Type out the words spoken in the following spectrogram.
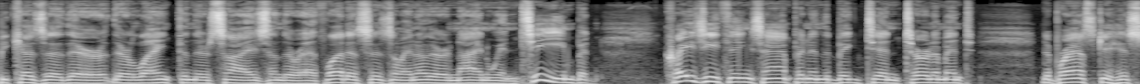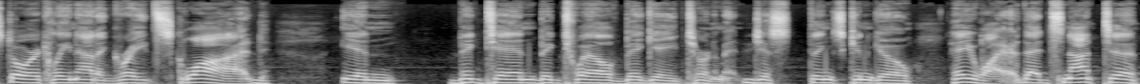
because of their, their length and their size and their athleticism. I know they're a nine win team, but crazy things happen in the Big Ten tournament. Nebraska, historically, not a great squad in Big Ten, Big 12, Big 8 tournament. Just things can go haywire. That's not to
